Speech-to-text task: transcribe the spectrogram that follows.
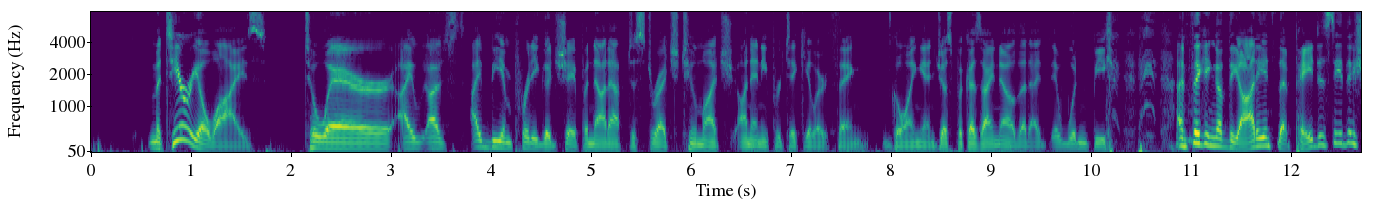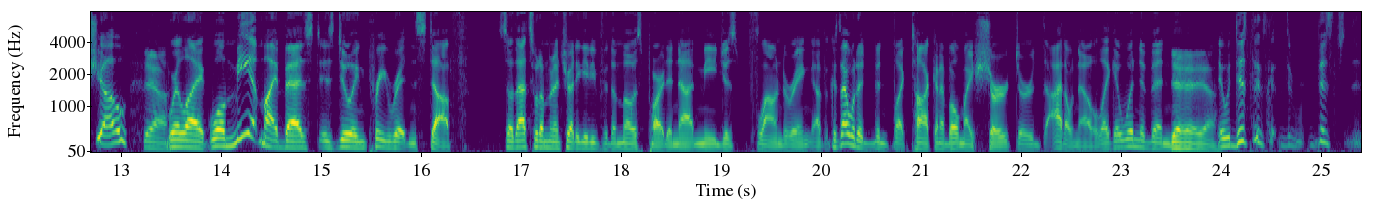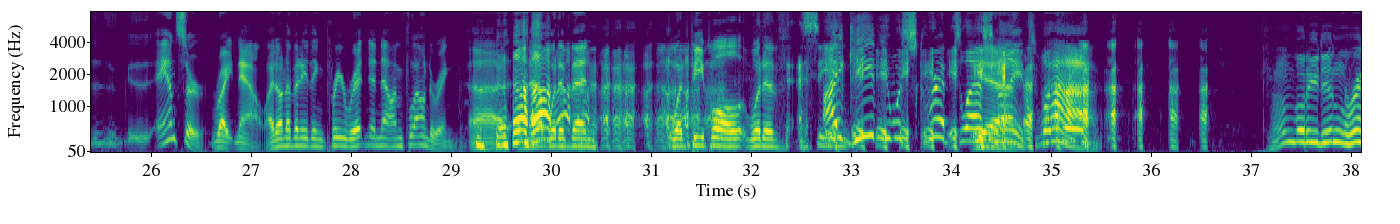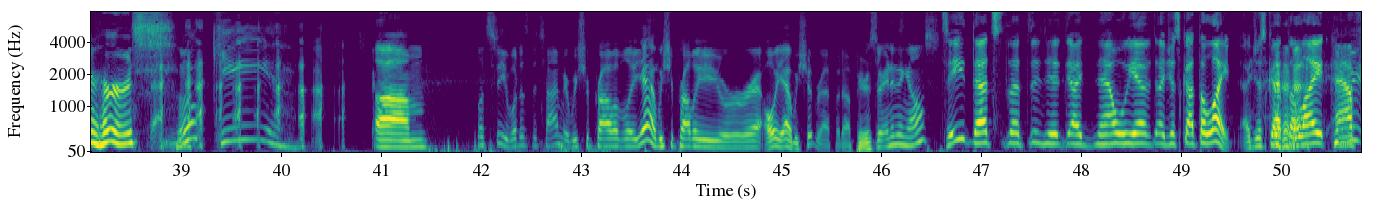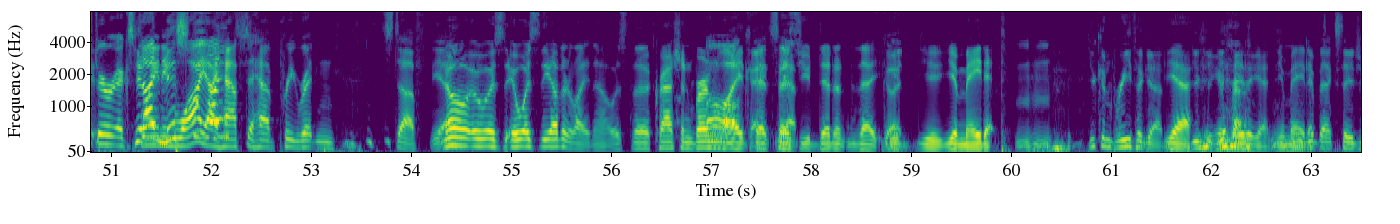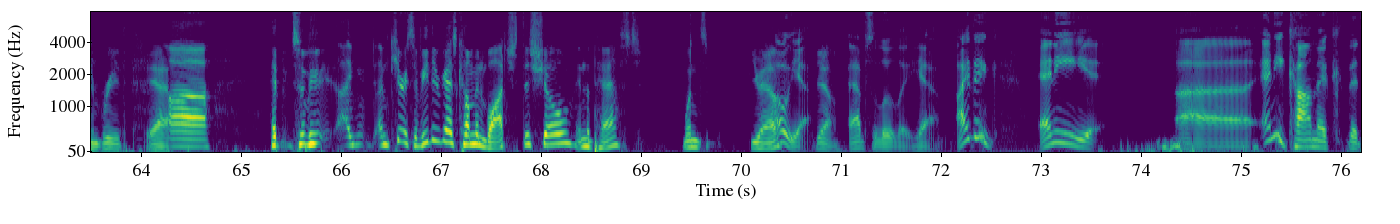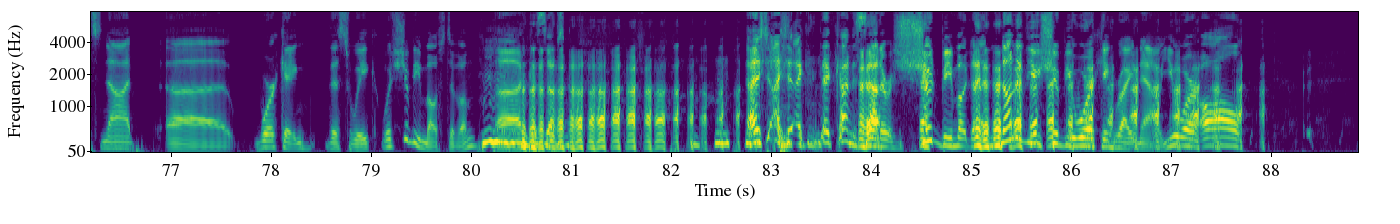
material wise to where I, I was, I'd be in pretty good shape and not have to stretch too much on any particular thing going in, just because I know that I, it wouldn't be. I'm thinking of the audience that paid to see the show. Yeah. we're like, well, me at my best is doing pre-written stuff. So that's what I'm going to try to give you for the most part, and not me just floundering up because I would have been like talking about my shirt or I don't know, like it wouldn't have been. Yeah, yeah, yeah. It would this, this this this answer right now. I don't have anything pre-written, and now I'm floundering. Uh, that would have been what people would have seen. I gave you a script last Yeah. night. What the- Somebody didn't rehearse. Okay. um, let's see. What is the time here? We should probably. Yeah, we should probably. Ra- oh yeah, we should wrap it up here. Is there anything else? See, that's that's I, now we have. I just got the light. I just got the light after did I explaining miss the why I have to have pre-written stuff. Yeah. No, it was it was the other light. Now it was the crash and burn Oh, light okay. that says Yep. you didn't that Good. You, you you made it. You can breathe again. Yeah, you can breathe again. You made Get it. backstage and breathe. Yeah. Uh, have, so we, I, I'm curious. Have either of you guys come and watched this show in the past? When's you have? Oh yeah, Yeah. absolutely. Yeah, I think any uh, any comic that's not uh, working this week, which should be most of them, uh, I, I, I, that kind of sounded should be. Mo- none of you should be working right now. You are all.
